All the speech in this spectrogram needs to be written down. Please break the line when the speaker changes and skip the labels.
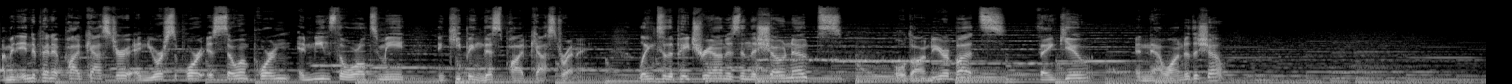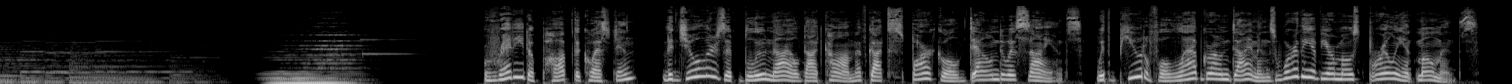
I'm an independent podcaster, and your support is so important and means the world to me in keeping this podcast running. Link to the Patreon is in the show notes. Hold on to your butts. Thank you. And now on to the show.
Ready to pop the question? The jewelers at BlueNile.com have got sparkle down to a science with beautiful lab grown diamonds worthy of your most brilliant moments.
